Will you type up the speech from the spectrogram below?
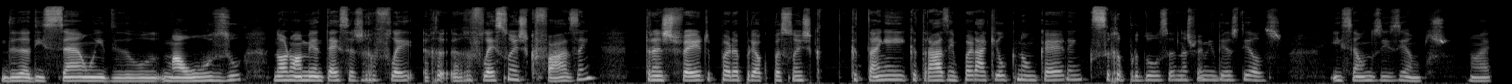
de adição e de mau uso, normalmente essas reflexões que fazem transferem para preocupações que, que têm e que trazem para aquilo que não querem que se reproduza nas famílias deles. Isso é um dos exemplos é?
